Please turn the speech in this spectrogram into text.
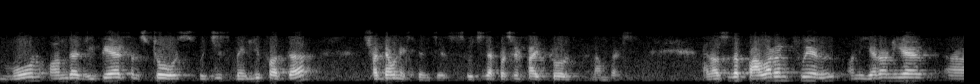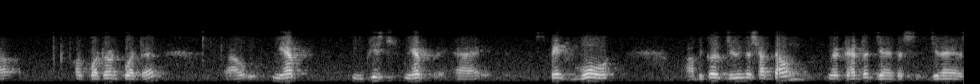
more on the repairs and stores, which is mainly for the shutdown expenses, which is approximately 5 crore numbers. And also the power and fuel on year-on-year uh, or quarter-on-quarter, uh, we have increased, we have uh, spent more uh, because during the shutdown, we have to have the generator, generator,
